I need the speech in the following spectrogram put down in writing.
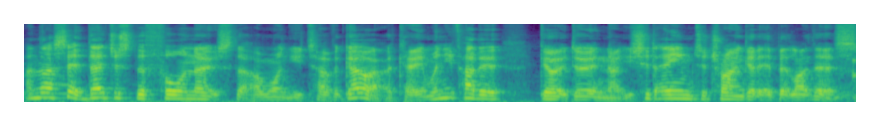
And that's it, they're just the four notes that I want you to have a go at, okay? And when you've had a go at doing that, you should aim to try and get it a bit like this.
